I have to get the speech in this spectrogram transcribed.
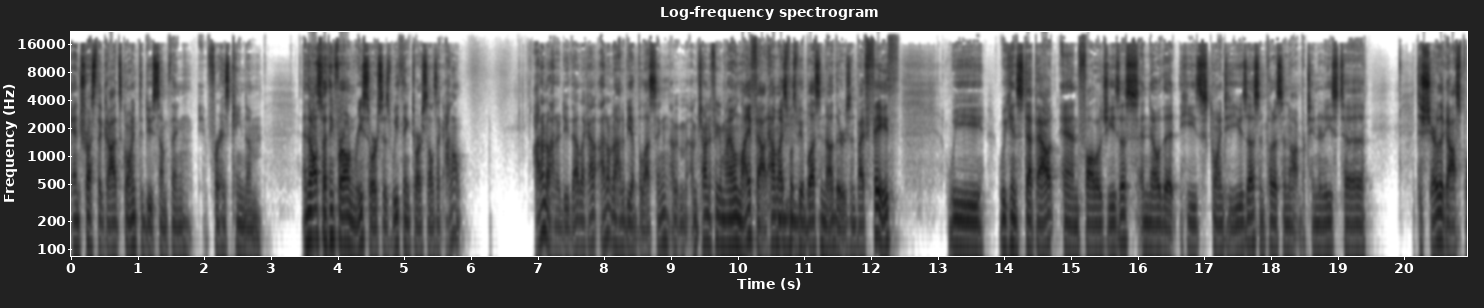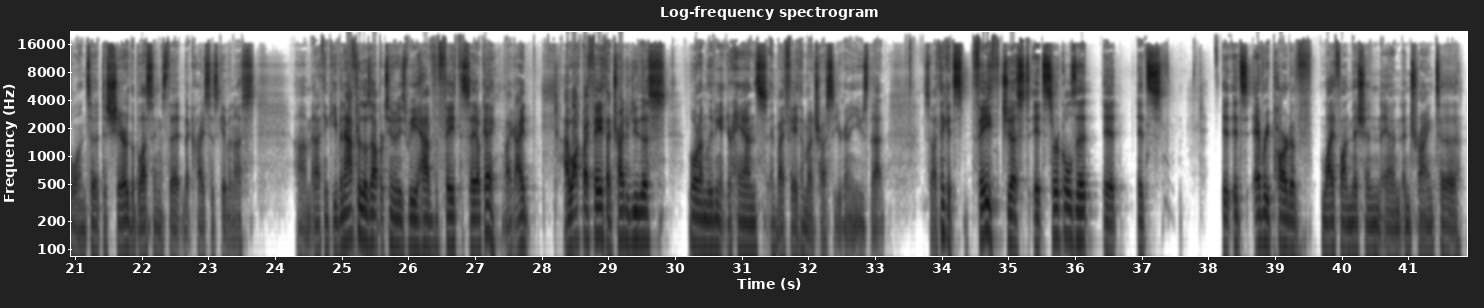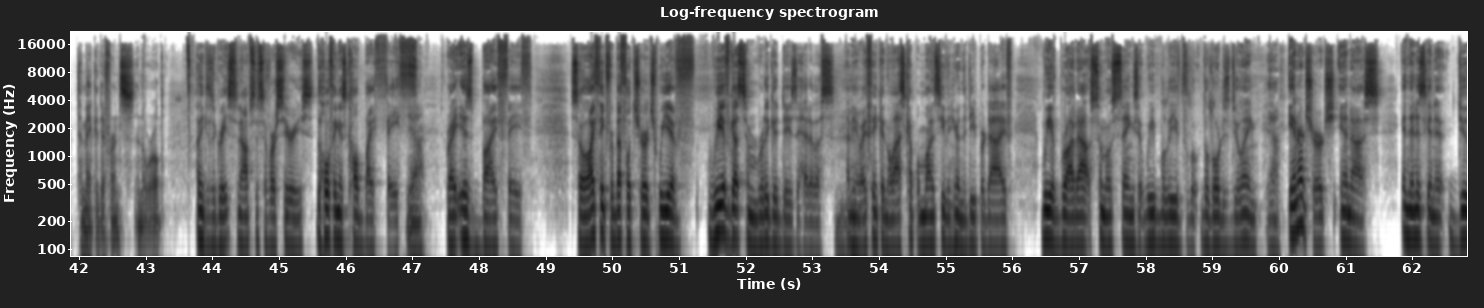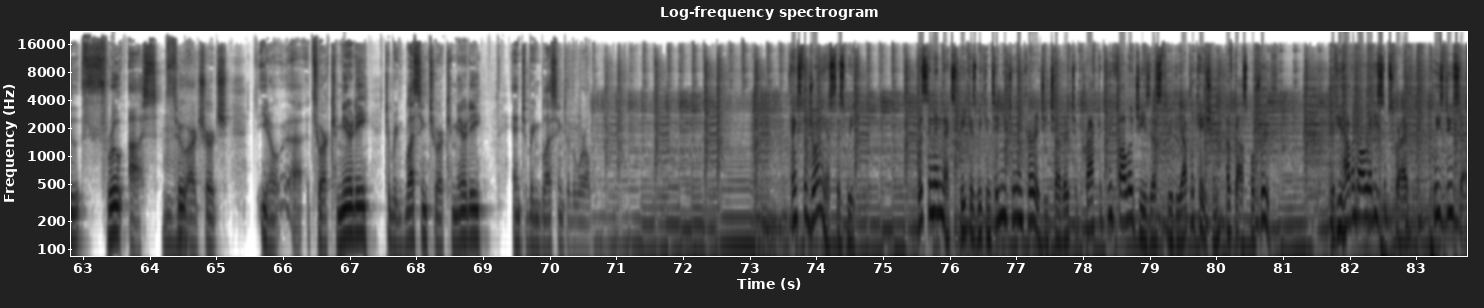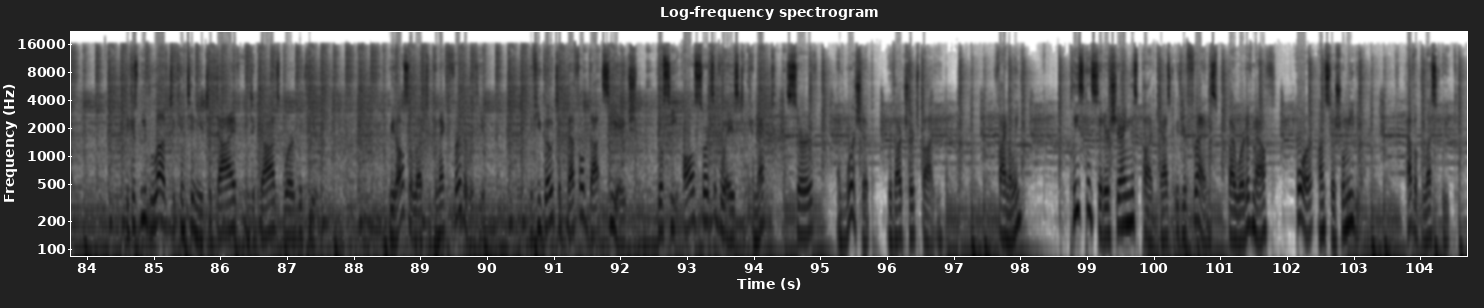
and trust that God's going to do something for his kingdom. And then also I think for our own resources, we think to ourselves like I don't I don't know how to do that. Like, I, I don't know how to be a blessing. I'm, I'm, trying to figure my own life out. How am I supposed to be a mm-hmm. blessing to others? And by faith, we we can step out and follow Jesus and know that He's going to use us and put us in opportunities to to share the gospel and to to share the blessings that that Christ has given us. Um, and I think even after those opportunities, we have the faith to say, okay, like I I walk by faith. I try to do this. Lord, I'm leaving it in your hands, and by faith, I'm going to trust that you're going to use that. So I think it's faith. Just it circles it. It it's it, it's every part of life on mission and and trying to to make a difference in the world. I think it's a great synopsis of our series. The whole thing is called by faith. Yeah. Right? Is by faith. So I think for Bethel Church, we have we have got some really good days ahead of us. Mm-hmm. I mean, I think in the last couple months, even here in the deeper dive, we have brought out some of those things that we believe the Lord is doing yeah. in our church, in us, and then is going to do through us, mm-hmm. through our church you know, uh, to our community, to bring blessing to our community, and to bring blessing to the world. Thanks for joining us this week. Listen in next week as we continue to encourage each other to practically follow Jesus through the application of gospel truth. If you haven't already subscribed, please do so, because we'd love to continue to dive into God's Word with you. We'd also love to connect further with you. If you go to bethel.ch, you'll see all sorts of ways to connect, serve, and worship with our church body. Finally, please consider sharing this podcast with your friends by word of mouth or on social media. Have a blessed week.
